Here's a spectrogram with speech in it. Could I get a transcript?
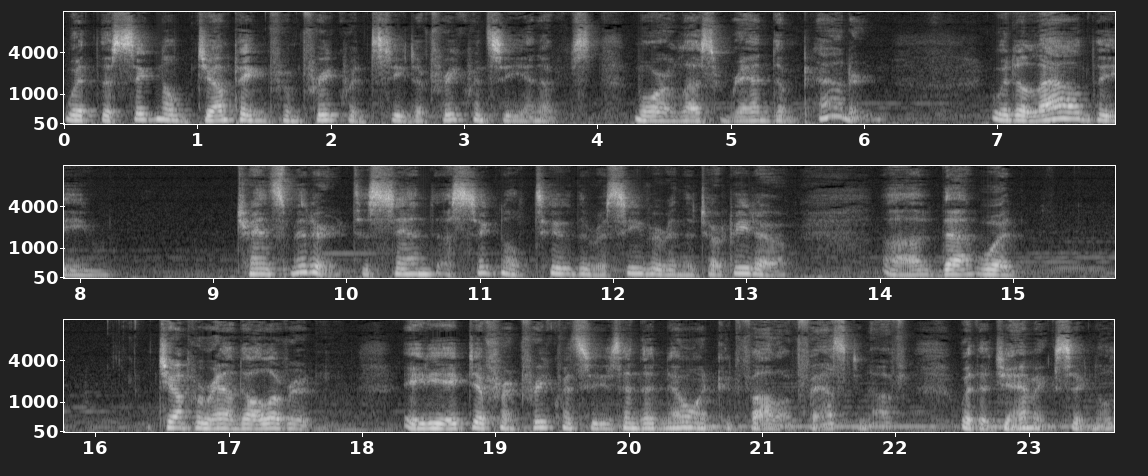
with the signal jumping from frequency to frequency in a more or less random pattern would allow the transmitter to send a signal to the receiver in the torpedo uh, that would jump around all over 88 different frequencies and that no one could follow fast enough with a jamming signal.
